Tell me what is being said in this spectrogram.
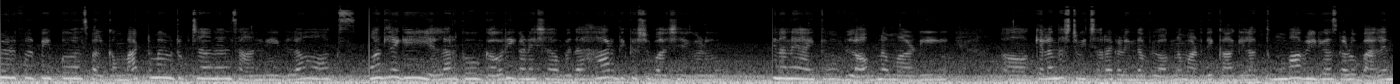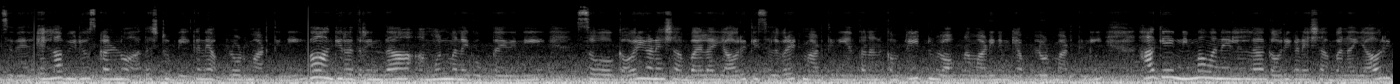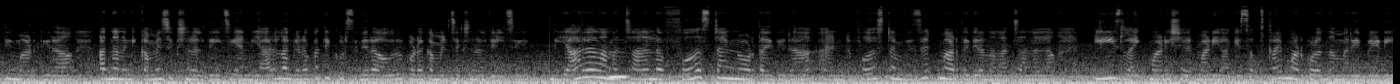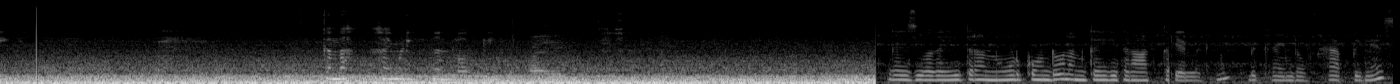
Beautiful peoples welcome back to my YouTube channel Saanvi vlogs ಮೊದಲಿಗೆ ಎಲ್ಲರಿಗೂ ಗೌರಿ ಗಣೇಶ ಹಬ್ಬದ ಹಾರ್ದಿಕ ಶುಭಾಶಯಗಳು. ದಿನನೇ ಆಯಿತು ವ್ಲಾಗ್ನ ಮಾಡಿ. ಕೆಲವೊಂದಷ್ಟು ವಿಚಾರಗಳಿಂದ ವ್ಲಾಗ್ನ ಮಾಡೋದಕ್ಕಾಗಿಲ್ಲ ತುಂಬಾ ವಿಡಿಯೋಸ್ಗಳು ಬ್ಯಾಲೆನ್ಸ್ ಇದೆ. ಎಲ್ಲ ವಿಡಿಯೋಸ್ಗಳನ್ನು ಆದಷ್ಟು ಬೇಗನೆ ಅಪ್ಲೋಡ್ ಮಾಡ್ತೀನಿ. ಹಬ್ಬ ಆಗಿರೋದ್ರಿಂದ ಅಮ್ಮನ ಮನೆಗೆ ಹೋಗ್ತಾ ಇದ್ದೀನಿ. ಸೊ ಗೌರಿ ಗಣೇಶ ಹಬ್ಬ ಎಲ್ಲ ಯಾವ ರೀತಿ ಸೆಲೆಬ್ರೇಟ್ ಮಾಡ್ತೀನಿ ಅಂತ ನಾನು ಕಂಪ್ಲೀಟ್ ವ್ಲಾಗ್ನ ಮಾಡಿ ನಿಮಗೆ ಅಪ್ಲೋಡ್ ಮಾಡ್ತೀನಿ. ಹಾಗೆ ನಿಮ್ಮ ಮನೆಯಲ್ಲೆಲ್ಲ ಗೌರಿ ಗಣೇಶ ಹಬ್ಬನ ಯಾವ ರೀತಿ ಮಾಡ್ತೀರಾ ಅದನ್ನ ನನಗೆ ಕಮೆಂಟ್ ಸೆಕ್ಷನಲ್ಲಿ ತಿಳಿಸಿ. ಆ್ಯಂಡ್ ಯಾರೆಲ್ಲ ಗಣಪತಿ ಕೂರಿಸಿದ್ದೀರಾ ಅವರು ಕೂಡ ಕಮೆಂಟ್ ಸೆಕ್ಷನಲ್ಲಿ ತಿಳಿಸಿ. ಯಾರೆಲ್ಲ ನನ್ನ ಚಾನಲ್ನ ಫಸ್ಟ್ ಟೈಮ್ ನೋಡ್ತಾ ಇದ್ದೀರಾ ಆ್ಯಂಡ್ ಫಸ್ಟ್ ಟೈಮ್ ವಿಸಿಟ್ ಮಾಡ್ತಾ ಇದ್ದೀರಾ ನನ್ನ ಚಾನಲ್ನ ಪ್ಲೀಸ್ ಲೈಕ್ ಮಾಡಿ ಶೇರ್ ಮಾಡಿ ಹಾಗೆ ಸಬ್ಸ್ಕ್ರೈಬ್ ಮಾಡ್ಕೊಳ್ಳೋದನ್ನ ಮರಿಬೇಡಿ. ಕಂದ ಹಾಯ್ ಮಾಡಿ ನನ್ನ ಬ್ಲಾಗ್ಗೆ ಗೈಸ್ ಇವಾಗ ಈ ಥರ ನೋಡಿಕೊಂಡು ನನ್ನ ಕೈಗೆ ಈ ಥರ ಆಗ್ತಾ ದ ಕೈಂಡ್ ಆಫ್ ಹ್ಯಾಪಿನೆಸ್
